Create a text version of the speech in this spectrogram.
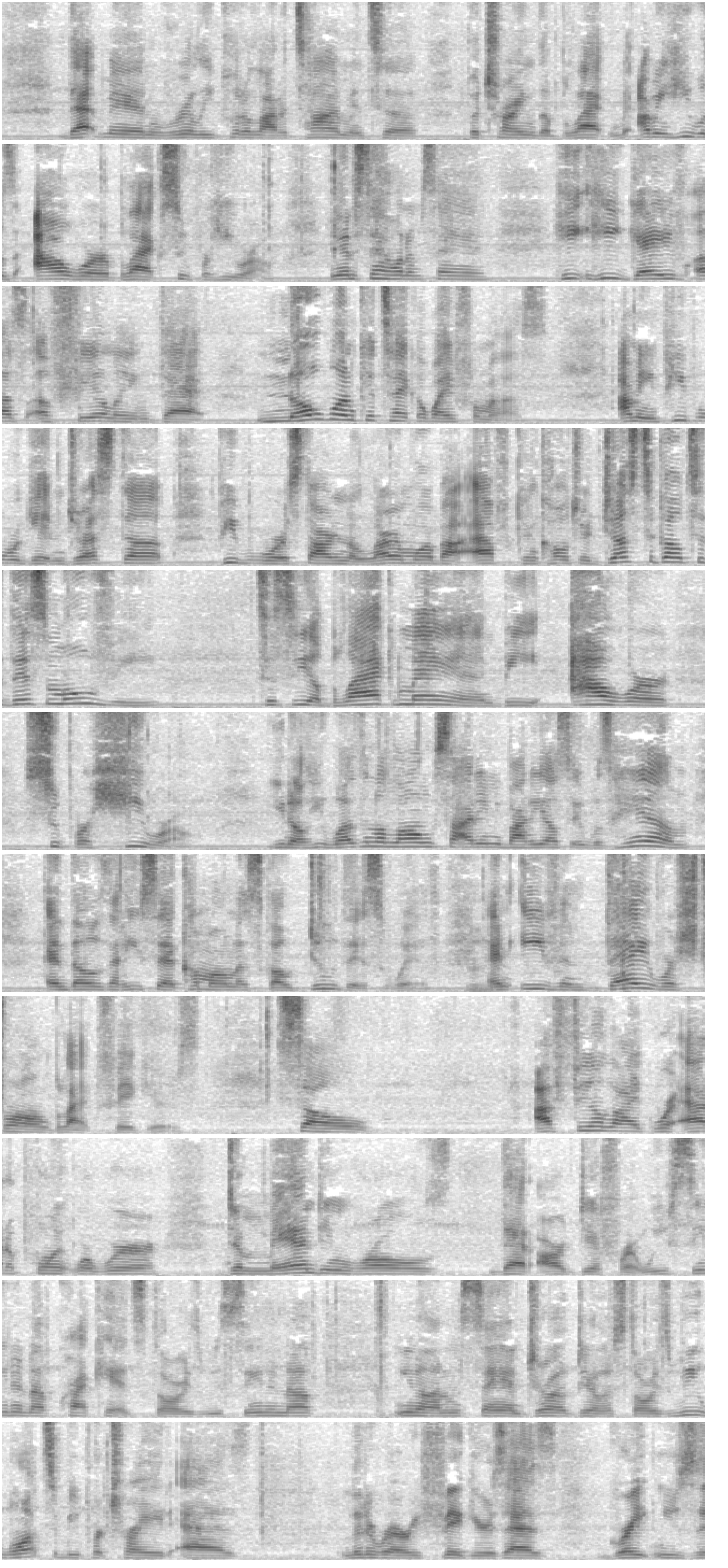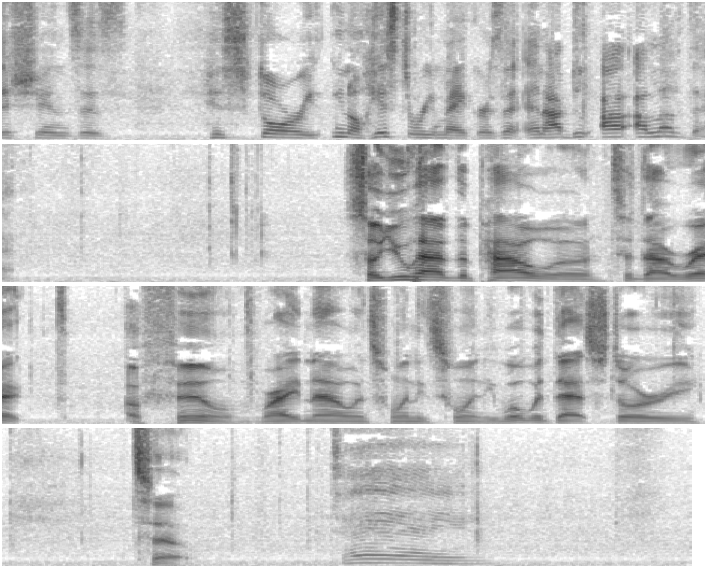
That man really put a lot of time into portraying the black. I mean, he was our black superhero. You understand what I'm saying? He he gave us a feeling that no one could take away from us. I mean, people were getting dressed up. People were starting to learn more about African culture just to go to this movie to see a black man be our superhero. You know, he wasn't alongside anybody else. It was him and those that he said, "Come on, let's go do this with." Mm-hmm. And even they were strong black figures. So I feel like we're at a point where we're demanding roles that are different. We've seen enough crackhead stories. We've seen enough, you know what I'm saying, drug dealer stories. We want to be portrayed as literary figures, as great musicians, as history, you know, history makers, and, and I do, I, I love that. So you have the power to direct a film right now in 2020. What would that story tell? Dang.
